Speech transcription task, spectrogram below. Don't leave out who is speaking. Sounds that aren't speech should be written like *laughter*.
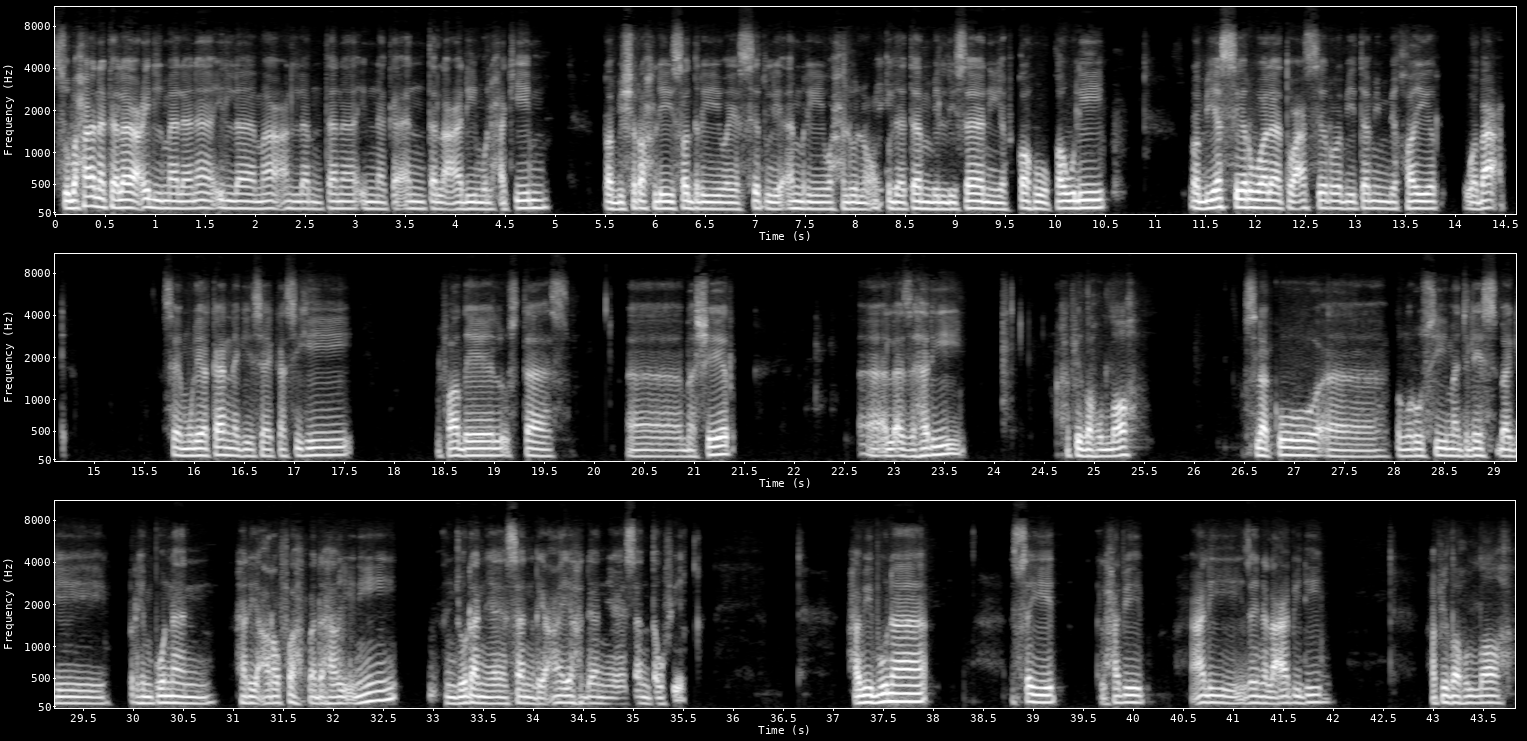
Speaker 1: سبحانك لا علم لنا إلا ما علمتنا إنك أنت العليم الحكيم. رب اشرح لي صدري ويسر لي أمري واحلل عقدة من لساني يفقه قولي. رب يسر ولا تعسر رب تمن بخير وبعد. Saya muliakan lagi saya kasihi Fadil Ustaz uh, Bashir uh, selaku uh, pengurusi majlis bagi perhimpunan Hari Arafah pada hari ini anjuran Yayasan Riayah dan Yayasan Taufiq Habibuna Sayyid Al-Habib Ali Zainal Abidin Hafizahullah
